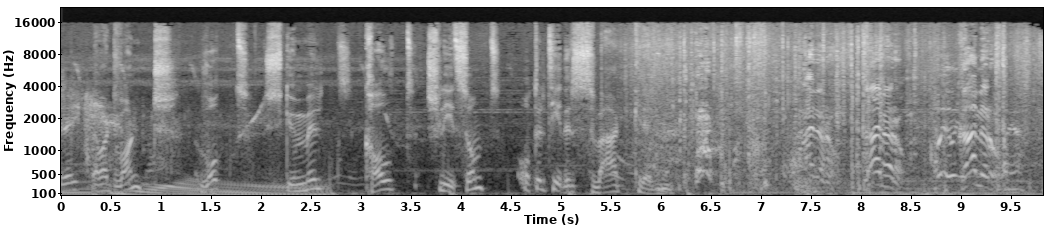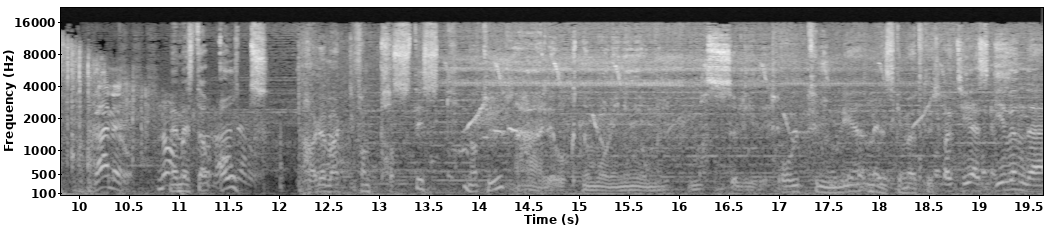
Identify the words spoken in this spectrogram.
Det har vært varmt, vått, skummelt, kaldt, slitsomt og til tider svært krevende. Kamero! Kamero! Kamero! Kamero! Men mest av alt har det vært fantastisk natur Herlig våkne om morgenen i jungelen. Masse lyder. og utrolige menneskemøter. But he has given the,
